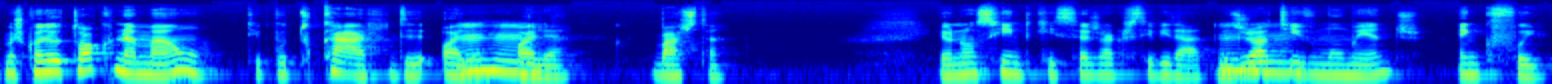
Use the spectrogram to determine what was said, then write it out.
mas quando eu toco na mão, tipo, tocar de olha, Uhum. olha, basta. Eu não sinto que isso seja agressividade, mas Uhum. já tive momentos em que fui,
